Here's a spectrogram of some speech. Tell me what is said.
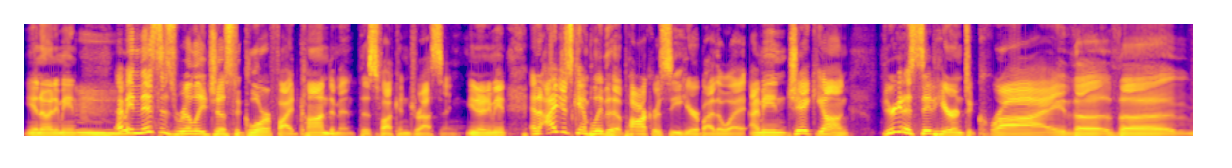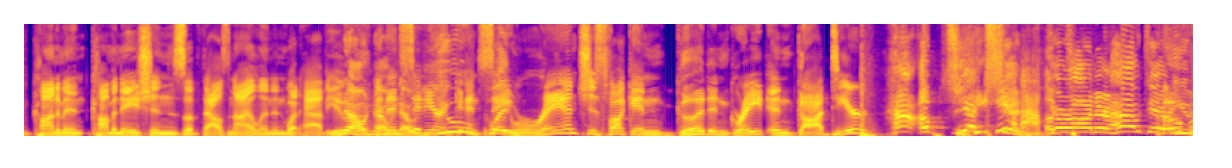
you know what I mean? Mm. I mean, this is really just a glorified condiment, this fucking dressing. You know what I mean? And I just can't believe the hypocrisy here, by the way. I mean, Jake Young, you're gonna sit here and decry the the condiment combinations of Thousand Island and what have you, No, no, and then no. sit here You and, and say ranch is fucking good and great and god tier. How objection, Yeah. Your Honor! How dare you,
